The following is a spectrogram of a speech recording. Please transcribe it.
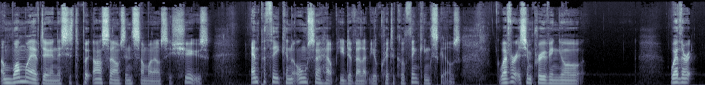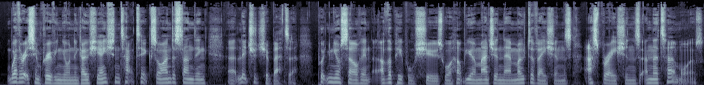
And one way of doing this is to put ourselves in someone else's shoes. Empathy can also help you develop your critical thinking skills. Whether it's improving your whether whether it's improving your negotiation tactics or understanding uh, literature better, putting yourself in other people's shoes will help you imagine their motivations, aspirations, and their turmoils.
